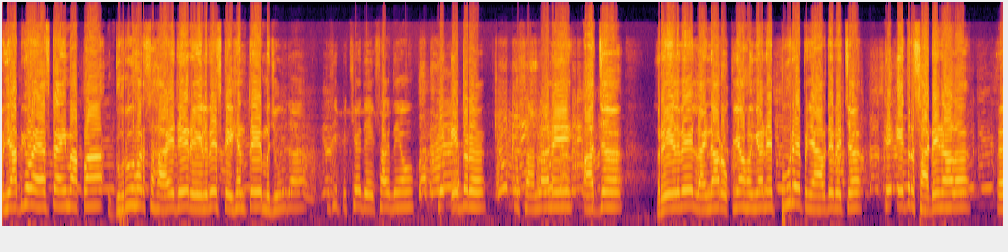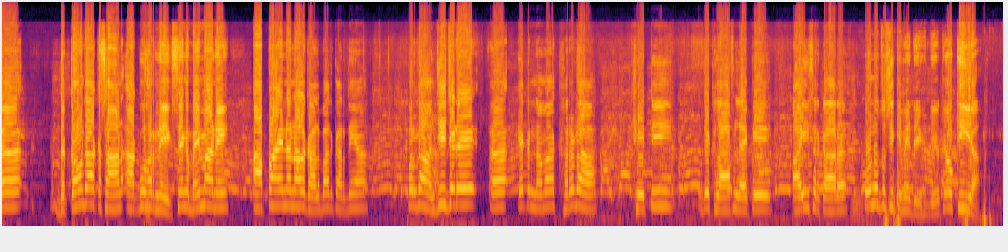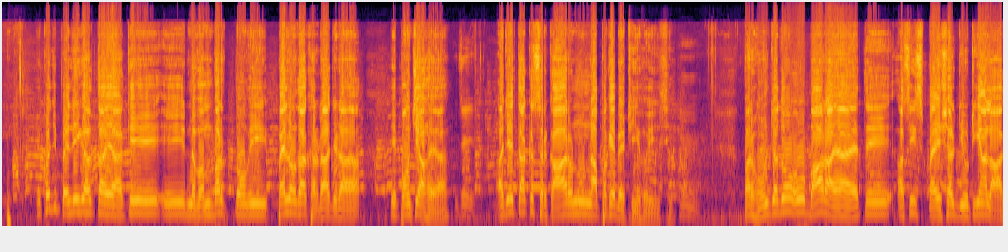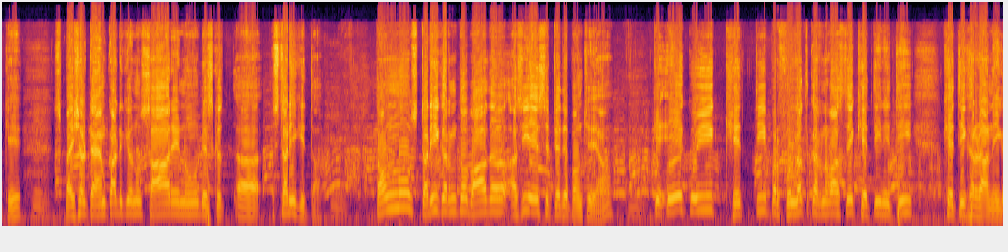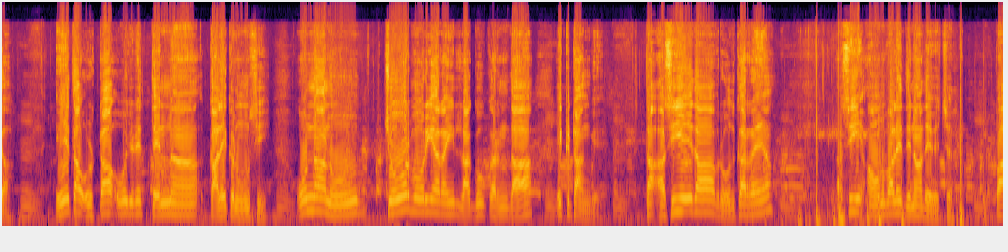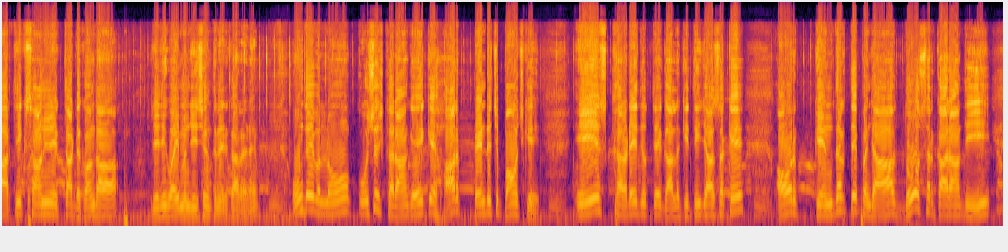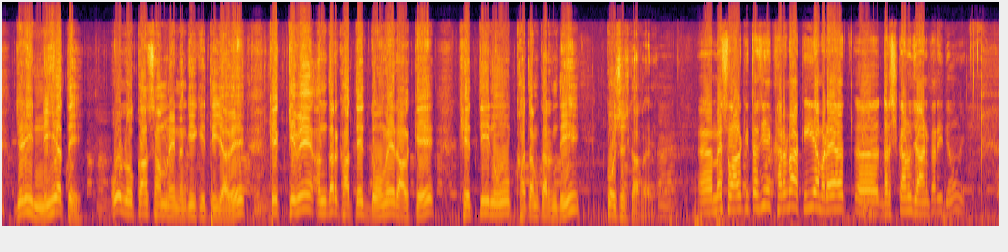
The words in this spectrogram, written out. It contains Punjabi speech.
ਪੰਜਾਬੀਓ ਇਸ ਟਾਈਮ ਆਪਾਂ ਗੁਰੂ ਹਰਸਹਾਏ ਦੇ ਰੇਲਵੇ ਸਟੇਸ਼ਨ ਤੇ ਮੌਜੂਦ ਆ ਤੁਸੀਂ ਪਿੱਛੇ ਦੇਖ ਸਕਦੇ ਹੋ ਕਿ ਇੱਧਰ ਕਿਸਾਨਾਂ ਨੇ ਅੱਜ ਰੇਲਵੇ ਲਾਈਨਾਂ ਰੋਕੀਆਂ ਹੋਈਆਂ ਨੇ ਪੂਰੇ ਪੰਜਾਬ ਦੇ ਵਿੱਚ ਤੇ ਇੱਧਰ ਸਾਡੇ ਨਾਲ ਅ, ਕਿਸਾਨ ਆਗੂ ਹਰਨੇਕ ਸਿੰਘ ਮਹਿਮਾ ਨੇ। ਆਪਾਂ ਇਹਨਾਂ ਨਾਲ ਗੱਲਬਾਤ ਕਰਦੇ ਹਾਂ। ਪ੍ਰਧਾਨ ਜੀ ਜਿਹੜੇ ਇੱਕ ਨਵਾਂ ਖਰੜਾ ਖੇਤੀ ਦੇ ਖਿਲਾਫ ਲੈ ਕੇ ਆਈ ਸਰਕਾਰ ਉਹਨੂੰ ਤੁਸੀਂ ਕਿਵੇਂ ਦੇਖਦੇ ਹੋ ਤੇ ਉਹ ਕੀ ਆ? ਦੇਖੋ ਜੀ ਪਹਿਲੀ ਗੱਲ ਤਾਂ ਇਹ ਆ ਕਿ ਇਹ ਨਵੰਬਰ ਤੋਂ ਵੀ ਪਹਿਲੋਂ ਦਾ ਖਰੜਾ ਜਿਹੜਾ ਇਹ ਪਹੁੰਚਿਆ ਹੋਇਆ। ਜੀ। ਅਜੇ ਤੱਕ ਸਰਕਾਰ ਉਹਨੂੰ ਨੱਪ ਕੇ ਬੈਠੀ ਹੋਈ ਸੀ। ਪਰ ਹੁਣ ਜਦੋਂ ਉਹ ਬਾਹਰ ਆਇਆ ਹੈ ਤੇ ਅਸੀਂ ਸਪੈਸ਼ਲ ਡਿਊਟੀਆਂ ਲਾ ਕੇ ਸਪੈਸ਼ਲ ਟਾਈਮ ਕੱਢ ਕੇ ਉਹਨੂੰ ਸਾਰੇ ਨੂੰ ਡਿਸਕ ਸਟੱਡੀ ਕੀਤਾ। ਤਾਂ ਉਹਨੂੰ ਸਟੱਡੀ ਕਰਨ ਤੋਂ ਬਾਅਦ ਅਸੀਂ ਇਸ ਸਿੱਟੇ ਤੇ ਪਹੁੰਚੇ ਹਾਂ। ਕਿ ਇਹ ਕੋਈ ਖੇਤੀ ਪ੍ਰਫੁੱਲਤ ਕਰਨ ਵਾਸਤੇ ਖੇਤੀ ਨੀਤੀ ਖੇਤੀ ਖਰੜਾ ਨਹੀਂਗਾ। ਇਹ ਤਾਂ ਉਲਟਾ ਉਹ ਜਿਹੜੇ ਤਿੰਨ ਕਾਲੇ ਕਾਨੂੰਨ ਸੀ ਉਹਨਾਂ ਨੂੰ ਚੋਰ ਮੋਰੀਆਂ ਰਾਹੀਂ ਲਾਗੂ ਕਰਨ ਦਾ ਇੱਕ ਢੰਗ ਹੈ। ਤਾਂ ਅਸੀਂ ਇਹਦਾ ਵਿਰੋਧ ਕਰ ਰਹੇ ਹਾਂ। ਅਸੀਂ ਆਉਣ ਵਾਲੇ ਦਿਨਾਂ ਦੇ ਵਿੱਚ ਭਾਰਤੀ ਕਿਸਾਨ ਏਕਤਾ ਡਕਾਉਂਦਾ ਜਿਹਦੀ ਅਗਵਾਈ ਮਨਜੀਤ ਸਿੰਘ ਧਨੇਰ ਕਰ ਰਹੇ ਨੇ। ਉਹਦੇ ਵੱਲੋਂ ਕੋਸ਼ਿਸ਼ ਕਰਾਂਗੇ ਕਿ ਹਰ ਪਿੰਡ 'ਚ ਪਹੁੰਚ ਕੇ ਇਸ ਖਰੜੇ ਦੇ ਉੱਤੇ ਗੱਲ ਕੀਤੀ ਜਾ ਸਕੇ ਔਰ ਕੇਂਦਰ ਤੇ ਪੰਜਾਬ ਦੋ ਸਰਕਾਰਾਂ ਦੀ ਜਿਹੜੀ ਨੀਅਤ ਹੈ। ਉਹ ਲੋਕਾਂ ਸਾਹਮਣੇ ਨੰਗੀ ਕੀਤੀ ਜਾਵੇ ਕਿ ਕਿਵੇਂ ਅੰਦਰ ਖਾਤੇ ਦੋਵੇਂ ਰਲ ਕੇ ਖੇਤੀ ਨੂੰ ਖਤਮ ਕਰਨ ਦੀ ਕੋਸ਼ਿਸ਼ ਕਰ ਰਹੇ ਨੇ। ਮੈਂ ਸਵਾਲ ਕੀਤਾ ਸੀ ਇਹ ਖਰੜਾ ਕੀ ਆ? ਮੜਿਆ ਦਰਸ਼ਕਾਂ ਨੂੰ ਜਾਣਕਾਰੀ ਦਿਓਗੇ?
